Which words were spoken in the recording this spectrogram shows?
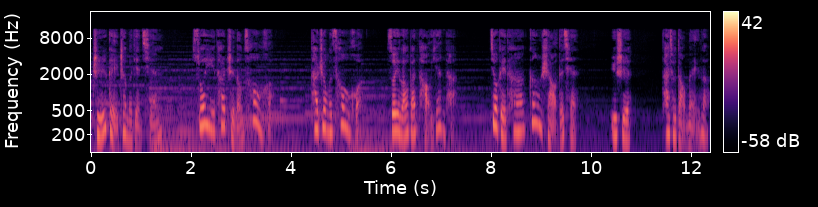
只给这么点钱，所以他只能凑合。他这么凑合，所以老板讨厌他，就给他更少的钱，于是他就倒霉了。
